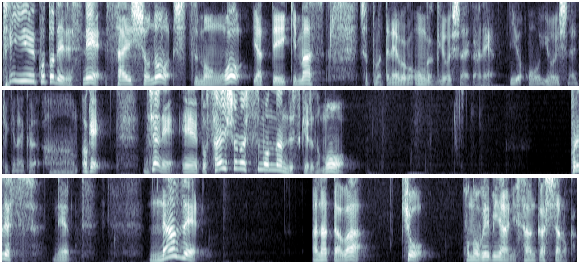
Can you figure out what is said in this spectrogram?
ていうことでですね、最初の質問をやっていきます。ちょっと待ってね、僕音楽用意しないからね。用意しないといけないから。OK。じゃあね、えっ、ー、と、最初の質問なんですけれども、これです。ね。なぜあなたは今日このウェビナーに参加したのか。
